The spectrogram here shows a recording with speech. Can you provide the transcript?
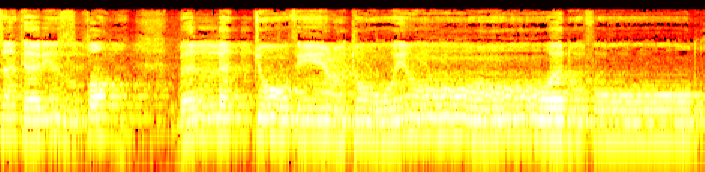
أمسك رزقه بل لجوا في عتو ونفور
